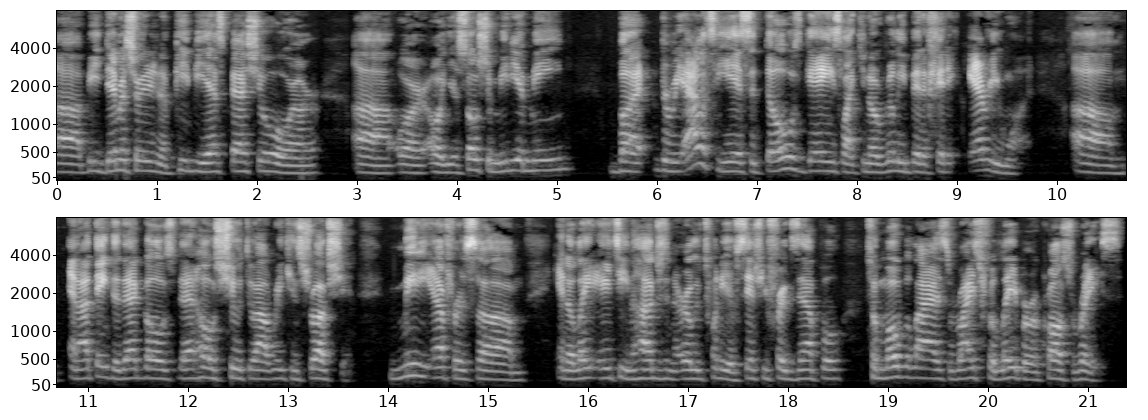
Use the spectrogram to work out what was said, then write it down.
uh, be demonstrated in a PBS special or uh, or or your social media meme. But the reality is that those gains, like you know, really benefited everyone. Um, and I think that that goes that holds true throughout Reconstruction. Many efforts um, in the late 1800s and early 20th century, for example, to mobilize rights for labor across race.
